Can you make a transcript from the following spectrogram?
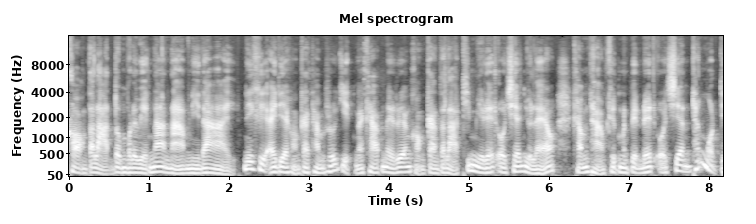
ครองตลาดตรงบริเวณหน้าน้ำนี้ได้ นี่คือไอเดียของการทำธุรกิจนะครับในเรื่องของการตลาดที่มี Red Ocean อยู่แล้วคำถามคือมันเป็น Red Ocean ทั้งหมดจ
